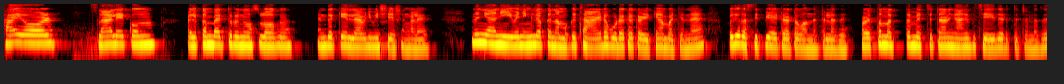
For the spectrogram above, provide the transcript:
ഹായ് ഓൾ അസ്ലാമലൈക്കും welcome back to Rinos vlog എന്തൊക്കെ എല്ലാവരും വിശേഷങ്ങൾ ഇന്ന് ഞാൻ ഈവനിങ്ങിലൊക്കെ നമുക്ക് ചായയുടെ കൂടെയൊക്കെ കഴിക്കാൻ പറ്റുന്ന ഒരു റെസിപ്പി ആയിട്ടാട്ടോ വന്നിട്ടുള്ളത്. പഴുത്ത മത്തം വെച്ചിട്ടാണ് ഞാനിത് ചെയ്തെടുത്തിട്ടുള്ളത്.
